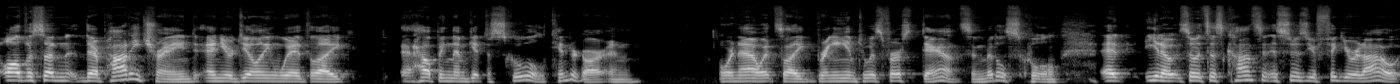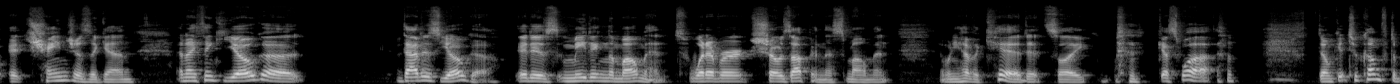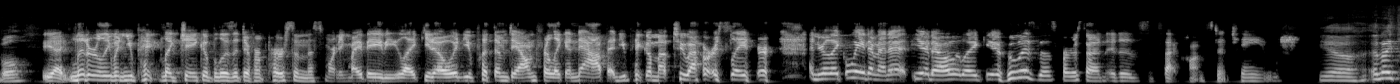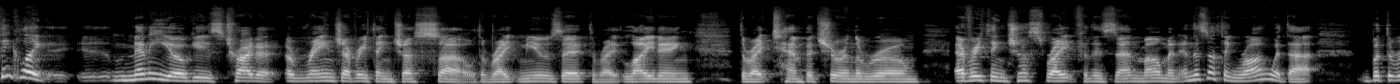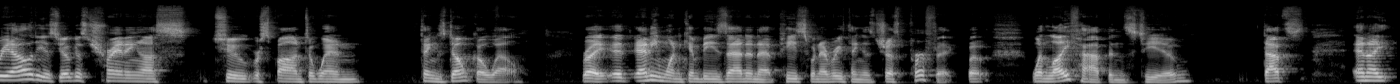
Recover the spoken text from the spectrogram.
all of a sudden they're potty trained and you're dealing with like helping them get to school, kindergarten, or now it's like bringing him to his first dance in middle school. And you know so it's this constant as soon as you figure it out it changes again. And i think yoga that is yoga. It is meeting the moment whatever shows up in this moment and when you have a kid it's like guess what don't get too comfortable. Yeah, literally when you pick like Jacob was a different person this morning, my baby. Like, you know, when you put them down for like a nap and you pick them up 2 hours later and you're like, "Wait a minute, you know, like who is this person?" It is it's that constant change. Yeah, and I think like many yogis try to arrange everything just so the right music, the right lighting, the right temperature in the room, everything just right for this Zen moment. And there's nothing wrong with that but the reality is, yoga is training us to respond to when things don't go well, right? It, anyone can be zen and at peace when everything is just perfect, but when life happens to you, that's and I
